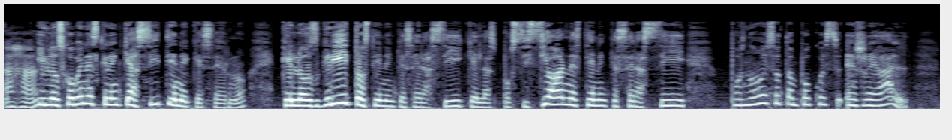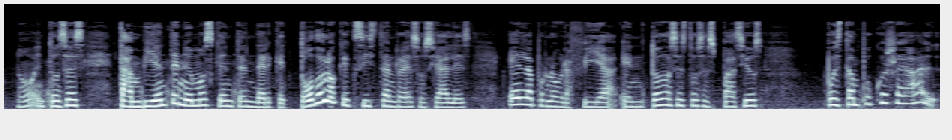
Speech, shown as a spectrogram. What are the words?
Ajá. Y los jóvenes creen que así tiene que ser, ¿no? Que los gritos tienen que ser así, que las posiciones tienen que ser así. Pues no, eso tampoco es, es real, ¿no? Entonces, también tenemos que entender que todo lo que existe en redes sociales, en la pornografía, en todos estos espacios, pues tampoco es real,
